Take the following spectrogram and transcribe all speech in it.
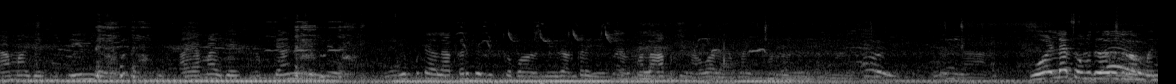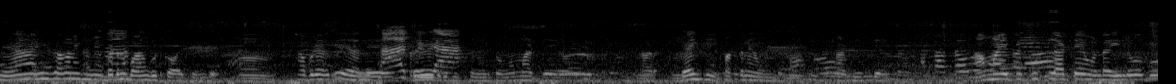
ఆ అమ్మాయి చేసిన చైన్లు లేవు ఆ అమ్మాయి చేసిన స్కానింగ్లు లేవు. ఎప్పుడు అలా అక్కడికే తీసుకోపోవాలి మీరు? అక్కడే చేస్తారు. మళ్ళీ ఆపరేషన్ అవ్వాలి ఆ ఓళ్ళే తొమ్మిది రోజులు రమ్మని ఈ సమయానికి మేము బిడ్డను బాగా కొట్టుకోవాల్సింది. అప్పుడు అడిగి ప్రైవేట్గా తీసుకుని వెళ్తాము అమ్మ బ్యాంక్ పక్కనే ఉంది అక్కడ తీసుకెళ్తాం. అమ్మాయికి కుట్లు అట్టే ఉండే ఈ లోపు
